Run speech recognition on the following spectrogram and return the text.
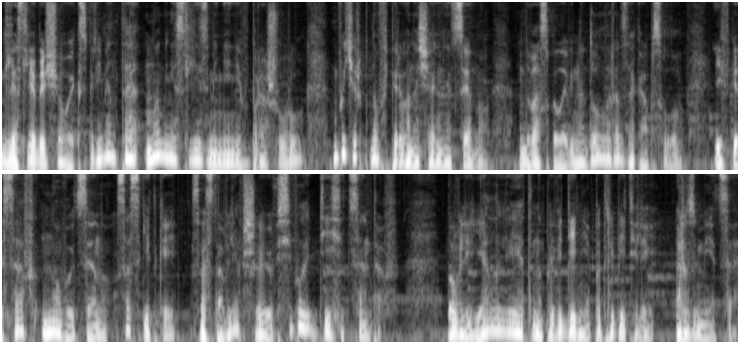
для следующего эксперимента мы внесли изменения в брошюру, вычеркнув первоначальную цену 2,5 доллара за капсулу и вписав новую цену со скидкой, составлявшую всего 10 центов. Повлияло ли это на поведение потребителей? Разумеется.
